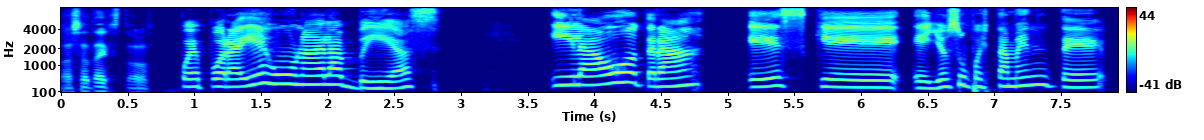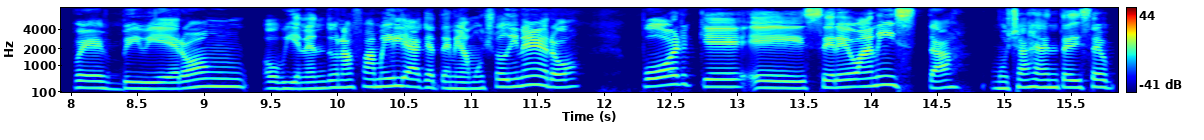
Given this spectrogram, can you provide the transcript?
So, ese texto, Pues por ahí es una de las vías. Y la otra es que ellos supuestamente pues vivieron o vienen de una familia que tenía mucho dinero porque eh, ser ebanista, mucha gente dice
